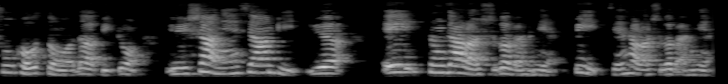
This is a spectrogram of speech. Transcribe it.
出口总额的比重与上年相比约 A 增加了十个百分点，B 减少了十个百分点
